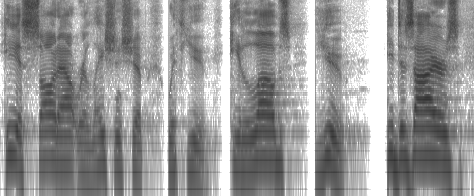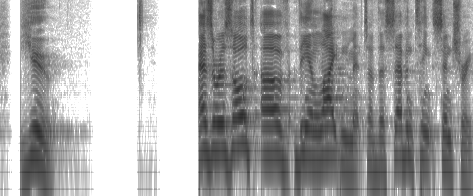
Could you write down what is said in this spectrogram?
He has sought out relationship with you. He loves you, He desires you. As a result of the Enlightenment of the 17th century,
